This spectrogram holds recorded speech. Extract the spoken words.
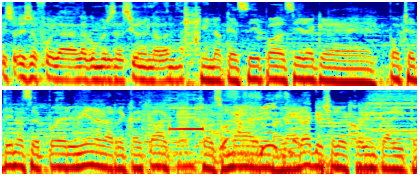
Eso, eso fue la, conversación en la banda. Y lo que sí puedo decir es que Pochettino se puede ir bien a la recalcada de su madre. La verdad que yo lo dejo bien clarito.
